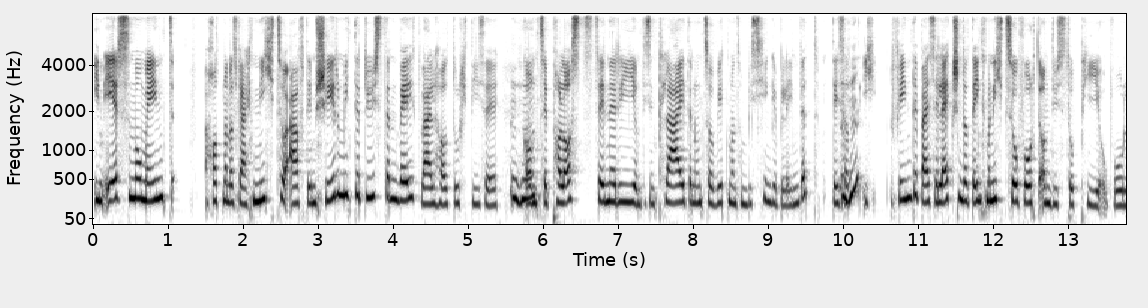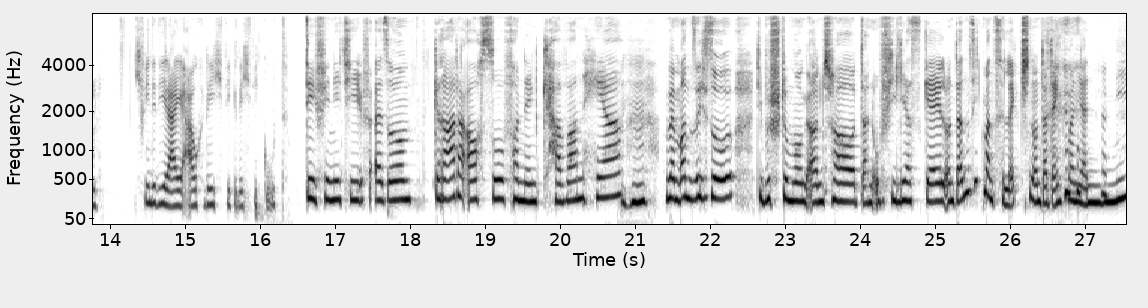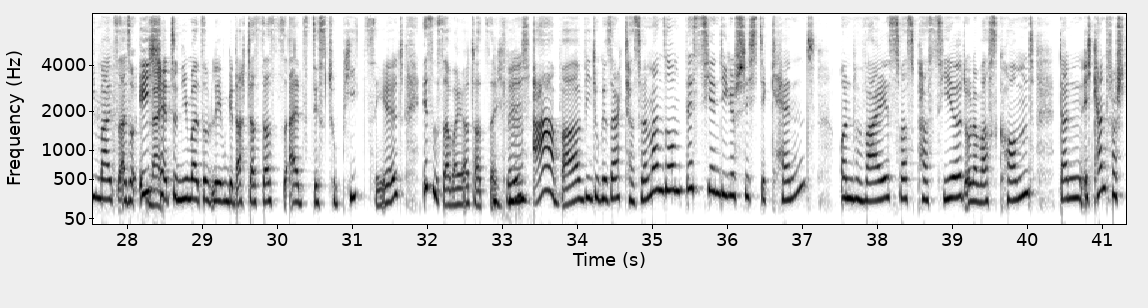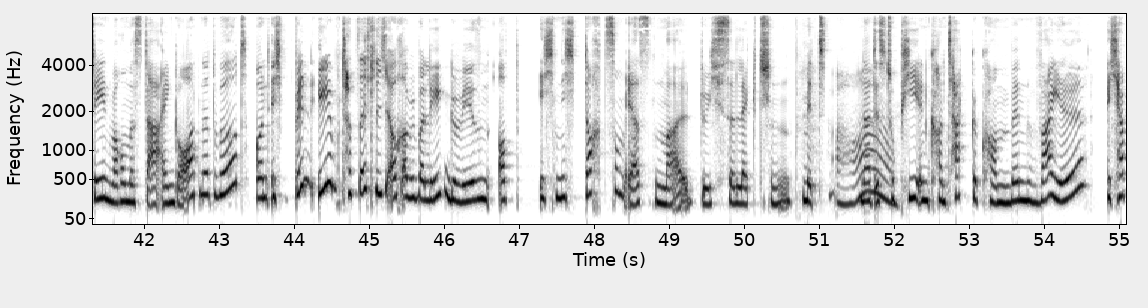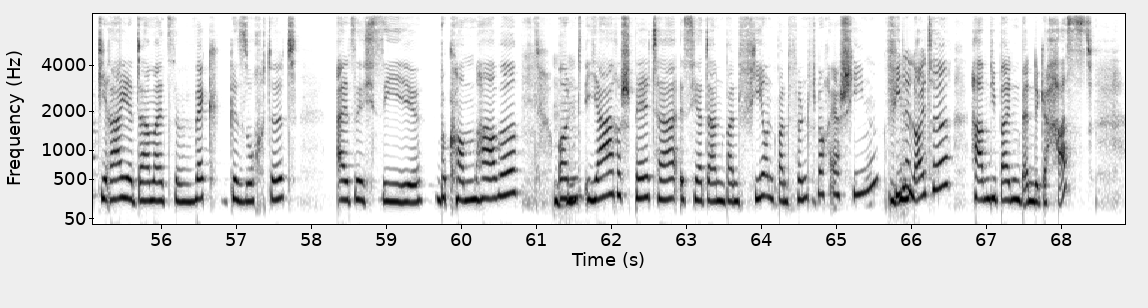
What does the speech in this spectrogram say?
Im ersten Moment hat man das vielleicht nicht so auf dem Schirm mit der düsteren Welt, weil halt durch diese mhm. ganze Palastszenerie und diesen Kleidern und so wird man so ein bisschen geblendet. Deshalb, mhm. ich finde, bei Selection, da denkt man nicht sofort an Dystopie, obwohl ich finde die Reihe auch richtig, richtig gut. Definitiv. Also gerade auch so von den Covern her, mhm. wenn man sich so die Bestimmung anschaut, dann Ophelia Scale und dann sieht man Selection und da denkt man ja niemals, also ich Nein. hätte niemals im Leben gedacht, dass das als Dystopie zählt. Ist es aber ja tatsächlich. Mhm. Aber wie du gesagt hast, wenn man so ein bisschen die Geschichte kennt und weiß, was passiert oder was kommt, dann ich kann verstehen, warum es da eingeordnet wird. Und ich bin eben tatsächlich auch am Überlegen gewesen, ob ich nicht doch zum ersten Mal durch Selection mit ah. einer Dystopie in Kontakt gekommen bin, weil ich habe die Reihe damals weggesuchtet als ich sie bekommen habe. Mhm. Und Jahre später ist ja dann Band 4 und Band 5 noch erschienen. Mhm. Viele Leute haben die beiden Bände gehasst,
